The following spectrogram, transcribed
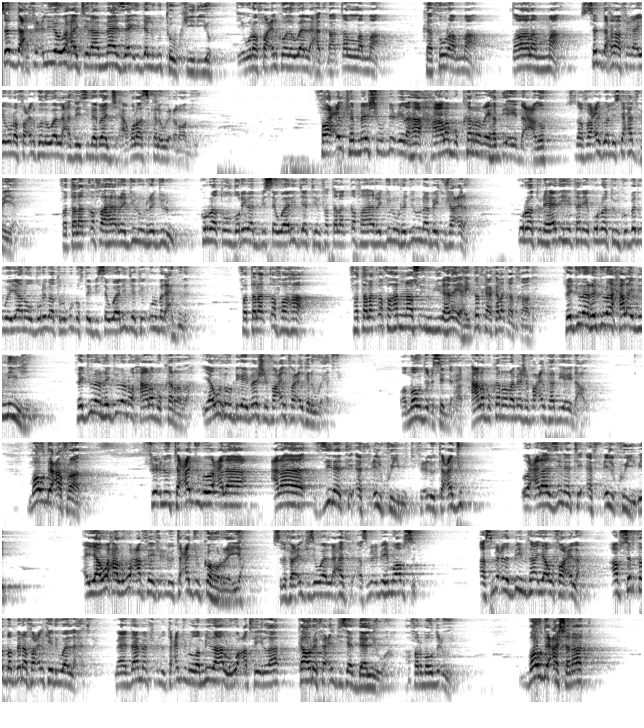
saddex ficliyo waxaa jira maa zaa'ida lagu towkiidiyo iyaguna faacilkooda waa la xadfaa. Qalla maa kaura maa taala maa saddexdaa ficli iyaguna faacilkooda waa la xadfay sida raajixa qolahaas kale u icraabiye faacilka meeshuu dhici lahaa xaalo mukararay haddii ay dhacdo. Sida faacilka waa la iska xadfaya fatalaqafahaa rajulun rajulun kuratun duribat bisawaalijatin fatalaqafahaa rajulun rajuluna baytu shaacira. Quratun haadihi tani quratun kubad weeyaanoo duribat lagu dhuftay bisawaalijatin ul madax guda. Fatalaqafaha naasu inuu yidhaahday ahayd dadkaa kala qadqaaday rajulan rajulan xaal ay ninnin yihiin rajulan rajulan oo xaalo mukarara yaa wuxuu dhigay meeshii faacil faacilkana wuu xadfay. Waa mawdic saddexaad. Xaalo mukarara meesha faacilka haddii ay dhacdo. Mawdic afraad. Ficlu tacajub oo calaa zinati afcil ku yimid. Ficlu tacajub oo calaa zinati afcil ku yimid. Ayaa waxaa lagu cadfay ficlu tacajub ka horreeya isla faacilkiisa waa la xadfi asmic bihim wa absir. Asmicda bihimta ayaa u faacila absirta dambena faacilkeedii waa la xadfay maadaama ficlu tacajub lamida lagu cadfay ilaa ka hore faacilkiisaa daalli u ah. Afar mawdic wey mawdica shanaad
